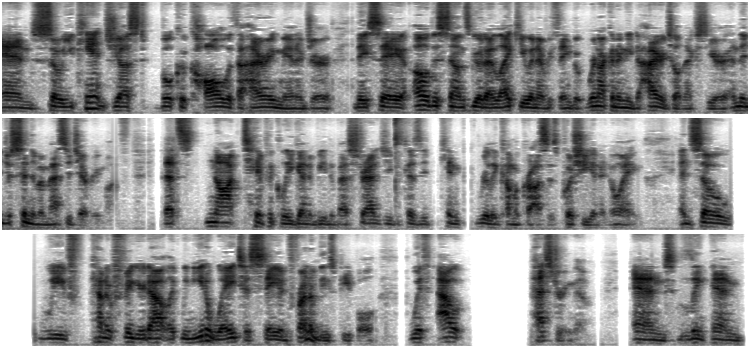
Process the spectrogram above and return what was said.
And so you can't just book a call with a hiring manager. They say, "Oh, this sounds good. I like you and everything, but we're not going to need to hire till next year." And then just send them a message every month. That's not typically going to be the best strategy because it can really come across as pushy and annoying. And so we've kind of figured out like we need a way to stay in front of these people without pestering them. And link and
